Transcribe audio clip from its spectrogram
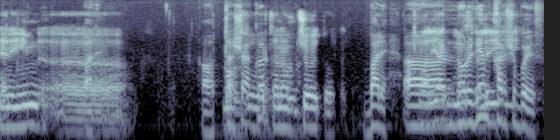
یعنی این بله. تشکر. بله. نوردین قرشبویف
